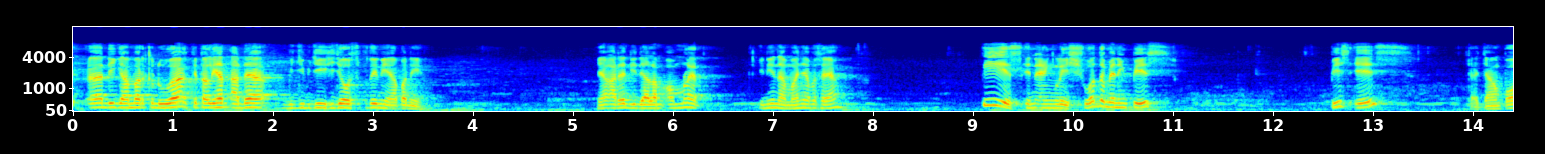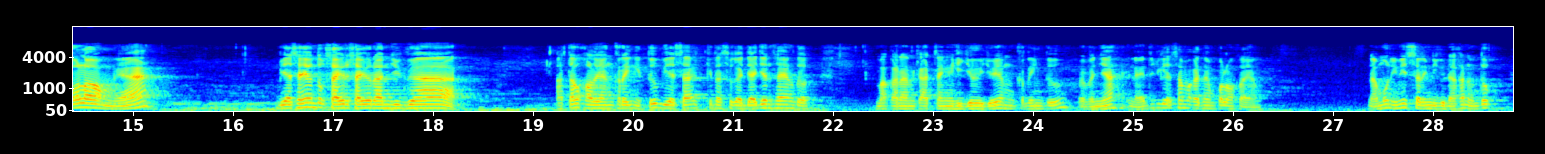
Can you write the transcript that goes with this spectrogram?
eh, di gambar kedua kita lihat ada biji-biji hijau seperti ini apa nih? Yang ada di dalam omelet. Ini namanya apa sayang? Peas in English. What the meaning peas? Peas is kacang polong ya. Biasanya untuk sayur-sayuran juga. Atau kalau yang kering itu biasa kita suka jajan sayang tuh. Makanan kacang yang hijau-hijau yang kering tuh, renyah. Nah, itu juga sama kacang polong sayang. Namun ini sering digunakan untuk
